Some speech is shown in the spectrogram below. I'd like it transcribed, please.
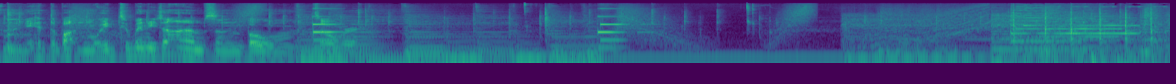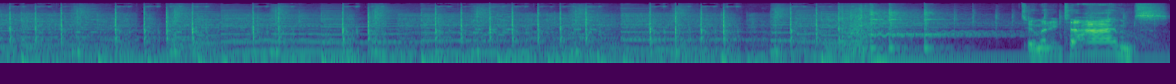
and then you hit the button way too many times, and boom, it's over. Too many times.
